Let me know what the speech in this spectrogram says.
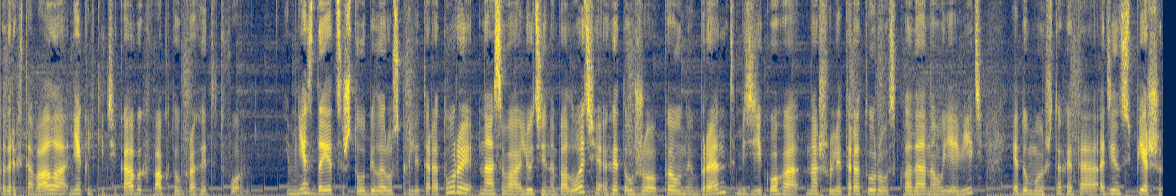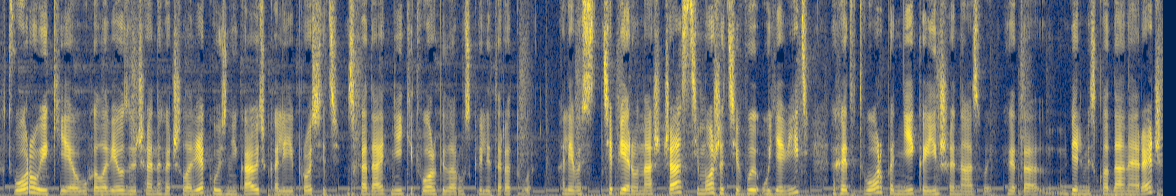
падрыхтавала некалькі цікавых фактаў пра гэты твор і мне здаецца што ў беларускай літаратуры назва людзі на балоце гэта ўжо пэўны бренд без якога нашу літаратуру складана ўявіць. Я думаю што гэта адзін з першых твораў якія ў галаве ў звычайнага чалавека ўзнікаюць калі просяць згадаць нейкі твор беларускай літаратуры. Але вось цяпер у наш час ці можаце вы уявіць гэты твор пад нейкай іншай назвай? Гэта вельмі складаная рэч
